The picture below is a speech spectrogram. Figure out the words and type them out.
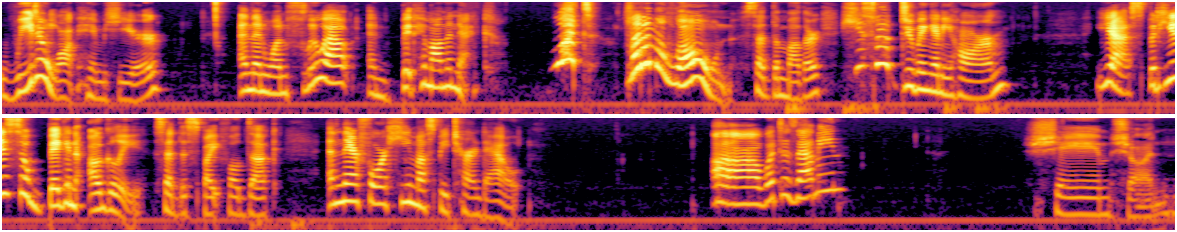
We don't want him here. And then one flew out and bit him on the neck. What? Let him alone, said the mother. He's not doing any harm. Yes, but he is so big and ugly, said the spiteful duck, and therefore he must be turned out. Uh, what does that mean? Shame, shun.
